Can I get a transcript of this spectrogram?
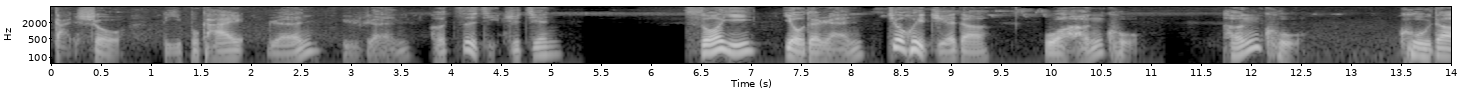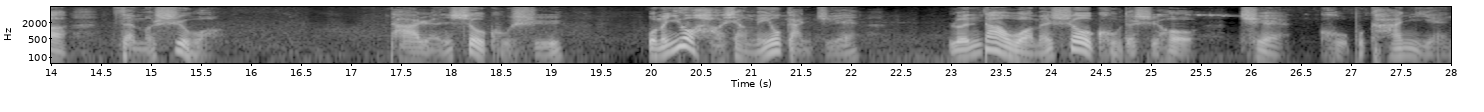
感受离不开人与人和自己之间，所以有的人就会觉得我很苦，很苦，苦的怎么是我？他人受苦时，我们又好像没有感觉。轮到我们受苦的时候，却苦不堪言，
